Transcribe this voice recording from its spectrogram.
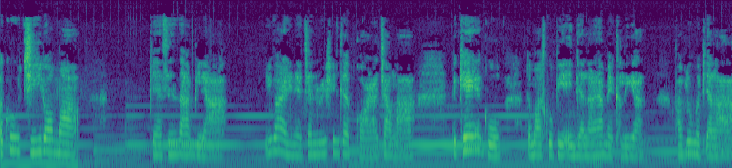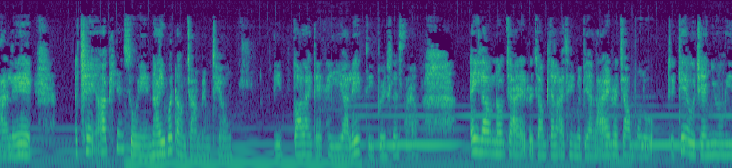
အခုကြီးတော့မှပြန်စဉ်းစားမိတာမိဘတွေနဲ့ generation gap ကွာတာကြောင့်လားတကယ်ကိုဒမတ်စကိုပြီးအိမ်ပြန်လာရမယ့်ကလေးက ဘာလို့မပြန်လာတာလဲအချိန်အဖြစ်ဆိုရင်နိုင်ဝက်တောင်ကြာမှမထင်ဘူးဒီသွားလိုက်တဲ့ခရီးကလေဒီ bracelet ဆိုင်အောင်အဲ့လောက်နောက်ကျတဲ့အတွက်ကြောင့်ပြန်လာချိန်မပြန်လာတဲ့အတွက်ကြောင့်ပို့လို့တကယ်ကို genuinely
